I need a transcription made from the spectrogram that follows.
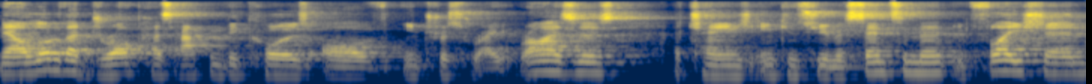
Now, a lot of that drop has happened because of interest rate rises, a change in consumer sentiment, inflation,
